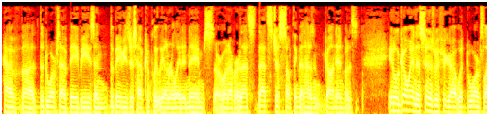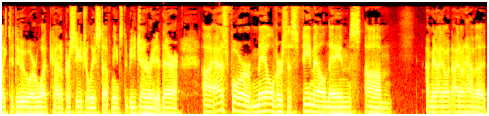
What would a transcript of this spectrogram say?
have uh, the dwarves have babies and the babies just have completely unrelated names or whatever. And that's that's just something that hasn't gone in, but it's it'll go in as soon as we figure out what dwarves like to do or what kind of procedurally stuff needs to be generated there. Uh, as for male versus female names, um, I mean, I don't, I don't have a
